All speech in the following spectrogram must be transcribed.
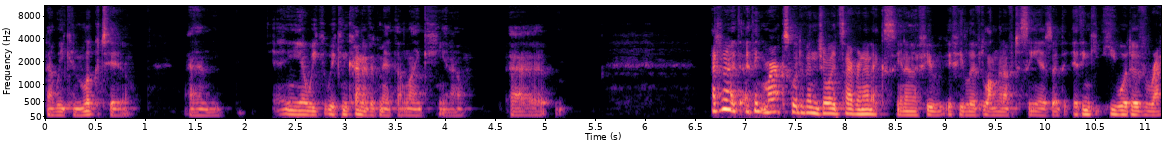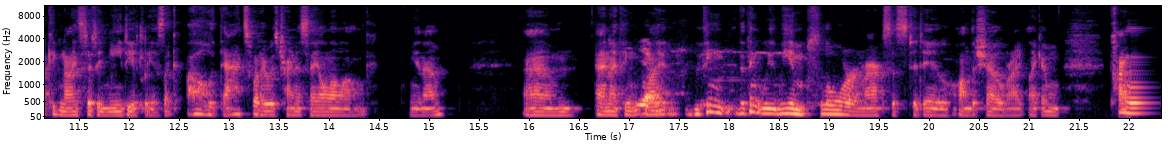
that we can look to, and, and you know we we can kind of admit that like you know. Uh, I don't know. I think Marx would have enjoyed cybernetics, you know, if he if he lived long enough to see it. I, th- I think he would have recognized it immediately as like, oh, that's what I was trying to say all along, you know. Um, and I think yeah. the thing the thing we, we implore Marxists to do on the show, right? Like, I'm um, Kyle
